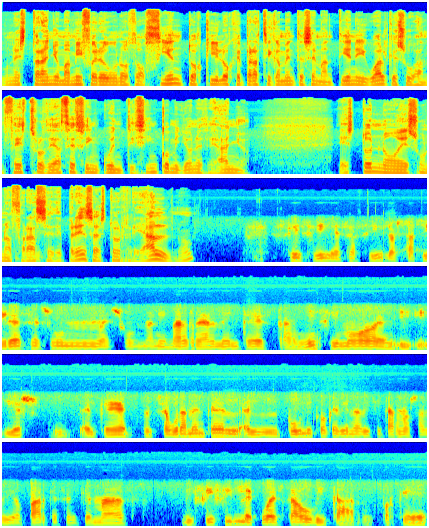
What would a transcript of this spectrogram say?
un extraño mamífero de unos 200 kilos que prácticamente se mantiene igual que sus ancestros de hace 55 millones de años. Esto no es una frase de prensa, esto es real, ¿no? Sí, sí, es así. Los tapires es un es un animal realmente extrañísimo y, es el que pues, seguramente el, el, público que viene a visitarnos a Biopark es el que más difícil le cuesta ubicar, porque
